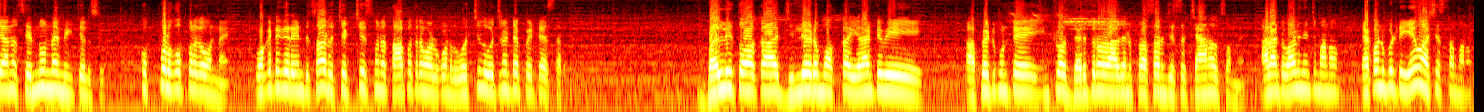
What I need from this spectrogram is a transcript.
ఛానల్స్ ఎన్ని ఉన్నాయి మీకు తెలుసు? కుప్పలు కుప్పలుగా ఉన్నాయి. ఒకటికి రెండు సార్లు చెక్ చేసుకునే తాపత్రం వాళ్ళు వచ్చింది వచ్చినట్టే పెట్టేస్తారు. బల్లి తోక జిల్లేడు మొక్క ఇలాంటివి ఆ పెట్టుకుంటే ఇంట్లో దరిద్రం రాదని ప్రసారం చేసే ఛానల్స్ ఉన్నాయి. అలాంటి వాళ్ళ నుంచి మనం అకౌంటబిలిటీ ఏం ఆశిస్తాం మనం?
